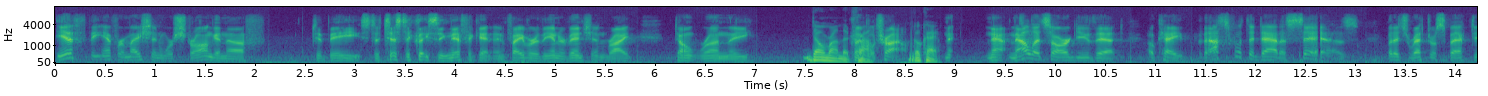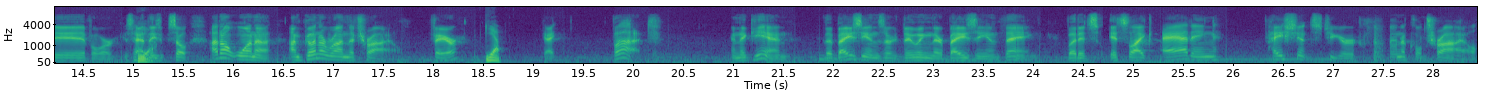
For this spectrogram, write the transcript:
if the information were strong enough to be statistically significant in favor of the intervention, right, don't run the Don't run the trial. clinical trial. Okay. Now, now let's argue that okay, that's what the data says, but it's retrospective or it's had Yeah. these. So I don't want to. I'm going to run the trial. Fair. Yep. Okay. But, and again, the Bayesians are doing their Bayesian thing, but it's it's like adding patients to your clinical trial,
